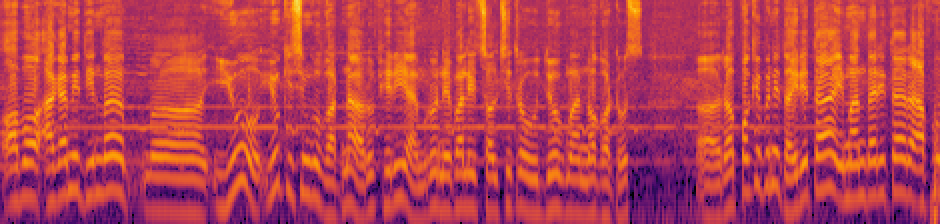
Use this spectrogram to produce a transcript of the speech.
अब आगामी दिनमा यो यो किसिमको घटनाहरू फेरि हाम्रो नेपाली चलचित्र उद्योगमा नघटोस्। र पक्कै पनि धैर्यता इमान्दारिता र आफू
